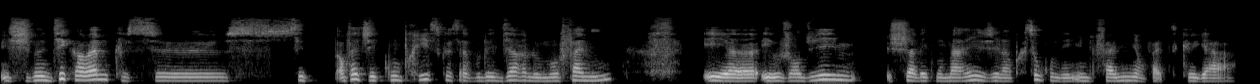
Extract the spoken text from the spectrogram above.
je me dis quand même que ce, c'est, en fait, j'ai compris ce que ça voulait dire le mot famille et, euh, et aujourd'hui, je suis avec mon mari j'ai l'impression qu'on est une famille en fait, qu'il y a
